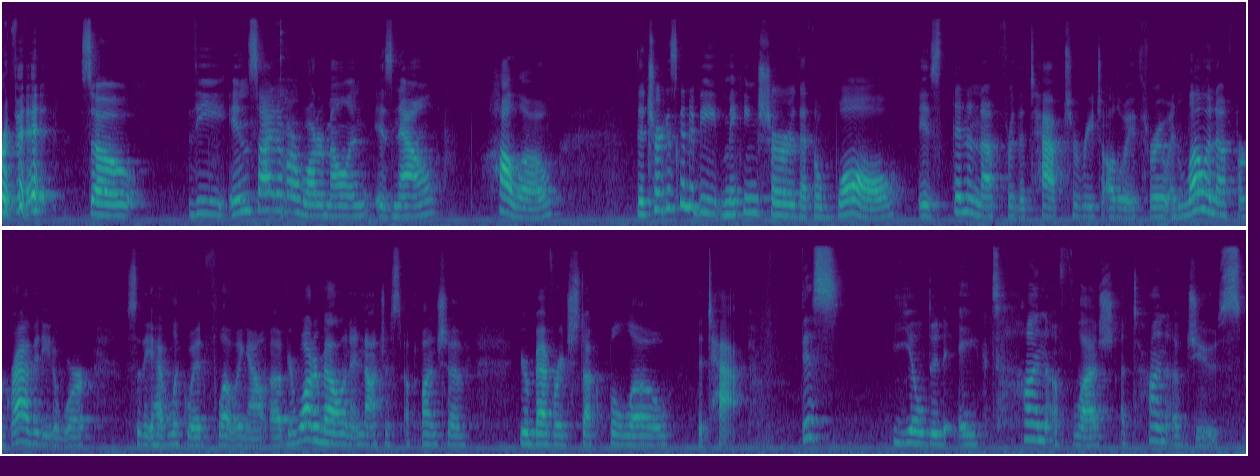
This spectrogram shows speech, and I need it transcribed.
worth it. So the inside of our watermelon is now hollow. The trick is going to be making sure that the wall is thin enough for the tap to reach all the way through and low enough for gravity to work so that you have liquid flowing out of your watermelon and not just a bunch of your beverage stuck below the tap. This yielded a ton of flesh, a ton of juice.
